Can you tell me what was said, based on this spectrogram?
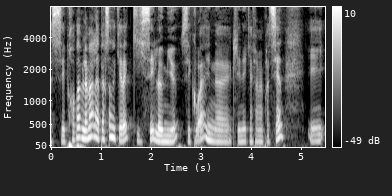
c'est probablement la personne au Québec qui sait le mieux c'est quoi une clinique infirmière praticienne. Et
